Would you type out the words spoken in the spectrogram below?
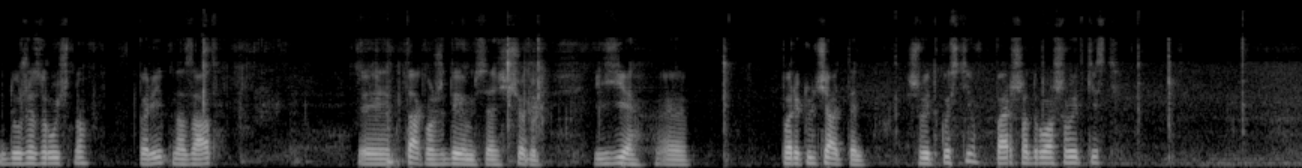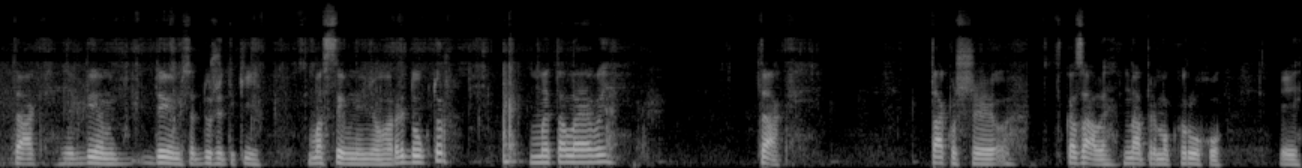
Дуже зручно. Вперед, назад. Е, Також дивимося, що тут є переключатель швидкості, перша, друга швидкість. Так, як дивим, дивимося, дуже такий масивний в нього редуктор металевий. Так. Також е, вказали напрямок руху е,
